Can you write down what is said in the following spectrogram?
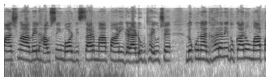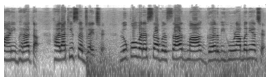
પાંચમાં આવેલ હાઉસિંગ બોર્ડ વિસ્તારમાં પાણી ગળાડૂબ થયું છે. લોકોના ઘર અને દુકાનોમાં પાણી ભરાતા હાલાકી સર્જાઈ છે. લોકો વરસતા વરસાદમાં ઘર વિહોણા બન્યા છે.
